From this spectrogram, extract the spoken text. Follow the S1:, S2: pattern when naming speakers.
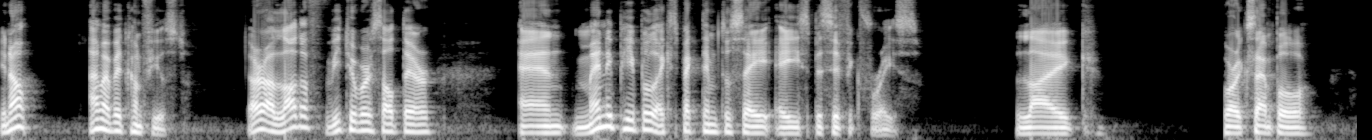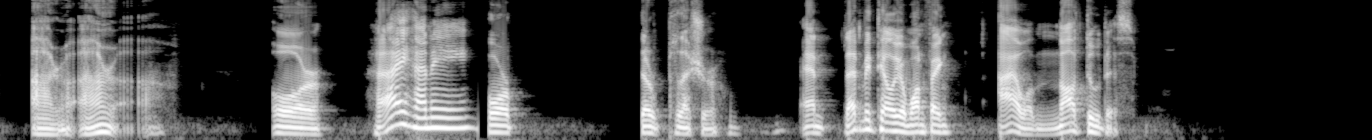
S1: You know, I'm a bit confused. There are a lot of VTubers out there, and many people expect them to say a specific phrase. Like, for example, ara ara. Or, hi honey, for their pleasure. And let me tell you one thing I will not do this.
